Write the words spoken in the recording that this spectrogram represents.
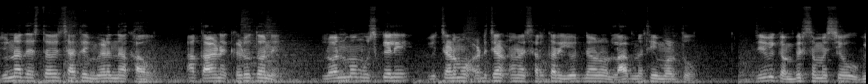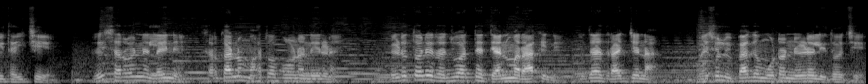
જૂના દસ્તાવેજ સાથે મેળ ન ખાવો. આ કારણે ખેડૂતોને લોનમાં મુશ્કેલી, વેચાણમાં અડચણ અને સરકારી યોજનાનો લાભ નથી મળતો. જેવી ગંભીર સમસ્યાઓ ઊભી થઈ છે. રીસર્વેને લઈને સરકારનો મહત્વપૂર્ણ નિર્ણય. ખેડૂતોની રજૂઆતને ધ્યાનમાં રાખીને ગુજરાત રાજ્યના મહેસૂલ વિભાગે મોટો નિર્ણય લીધો છે.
